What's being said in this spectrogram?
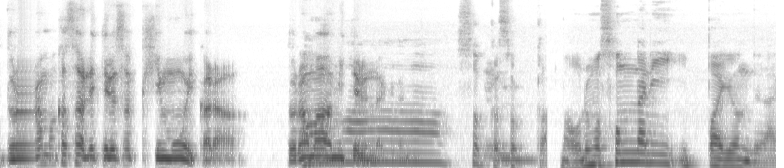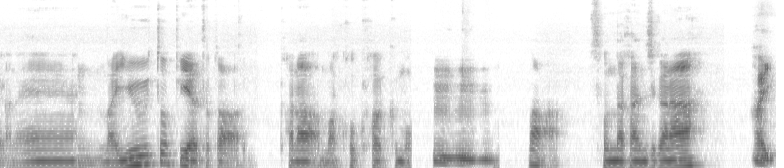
ドラマ化されてる作品も多いから、ドラマは見てるんだけど、ね。そっかそっか。まあ、俺もそんなにいっぱい読んでないかね。うんまあ、ユートピアとかかな、まあ、告白も。うんうんうん。まあ、そんな感じかな。はい。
